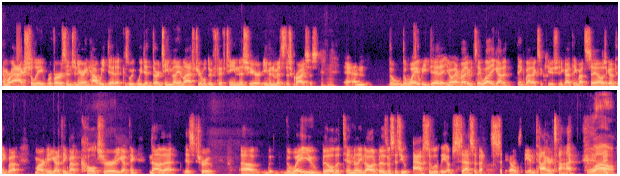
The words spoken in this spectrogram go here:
And we're actually reverse engineering how we did it because we, we did 13 million last year. We'll do 15 this year, even amidst this crisis. And the, the way we did it, you know, everybody would say, well, you got to think about execution. You got to think about sales. You got to think about marketing. You got to think about culture. You got to think. None of that is true. Uh, the, the way you build a $10 million business is you absolutely obsess about sales the entire time. wow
